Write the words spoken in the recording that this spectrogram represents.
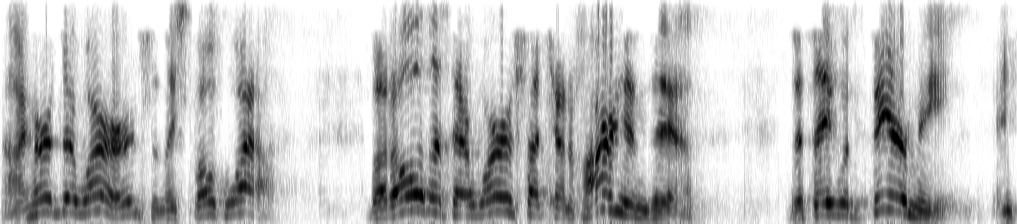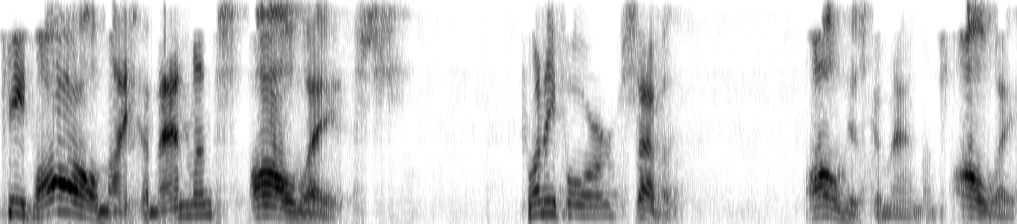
I heard their words, and they spoke well. But oh, that there were such an heart in them, that they would fear me and keep all my commandments always. 24-7. All his commandments, always.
